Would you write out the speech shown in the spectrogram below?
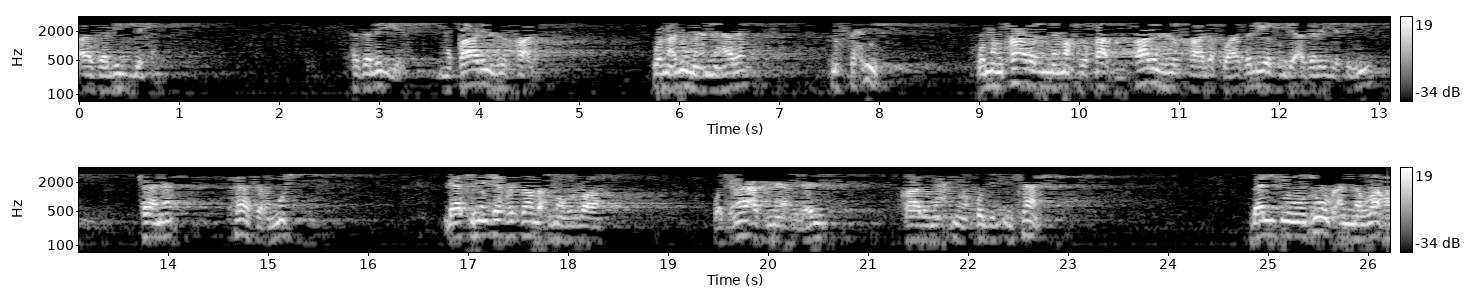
أزلية. أزلية مقارنة للخالق. ومعلوم أن هذا مستحيل. ومن قال إن المخلوقات مقارنة للخالق وأزلية بأزليته كان كافرا مشركا. لكن الشيخ الإسلام رحمه الله وجماعة من أهل العلم قالوا نحن نقول للإنسان بل بوجوب أن الله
